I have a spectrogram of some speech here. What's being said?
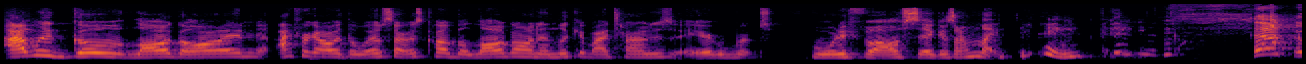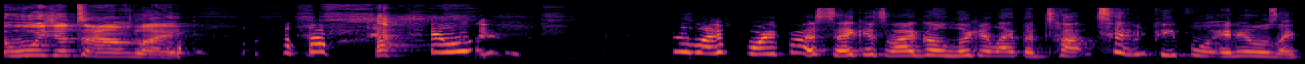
I would go log on. I forgot what the website was called, but log on and look at my times. 45 seconds. I'm like, dang. what was your time like? it was like 45 seconds and I go look at like the top 10 people and it was like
